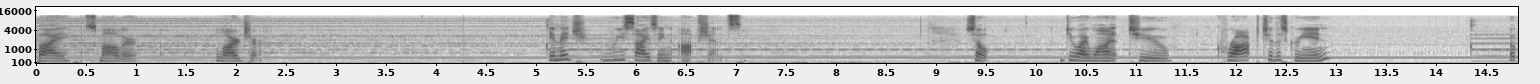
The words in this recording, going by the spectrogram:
by smaller, larger. Image resizing options. So, do I want to crop to the screen? Oh,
